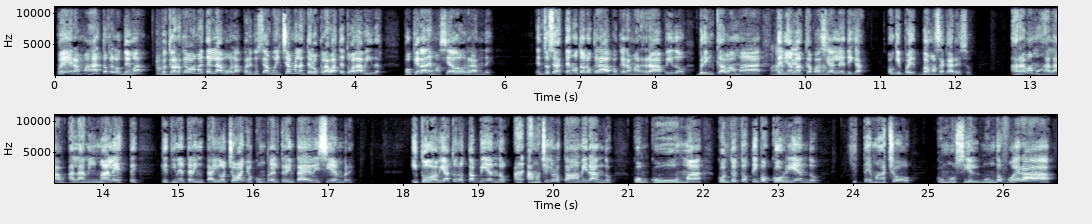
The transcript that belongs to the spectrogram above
Pues eras más alto que los demás. Pues claro que va a meter la bola, pero entonces a Will Chamberlain te lo clavaste toda la vida, porque era demasiado grande. Entonces a este no te lo clavaba porque era más rápido, brincaba más, Más tenía más capacidad atlética. Ok, pues vamos a sacar eso. Ahora vamos a la- al animal este que tiene 38 años, cumple el 30 de diciembre. Y todavía tú lo estás viendo. Anoche yo lo estaba mirando con Kuzma, con todos estos tipos corriendo. Y este macho, como si el mundo fuera,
